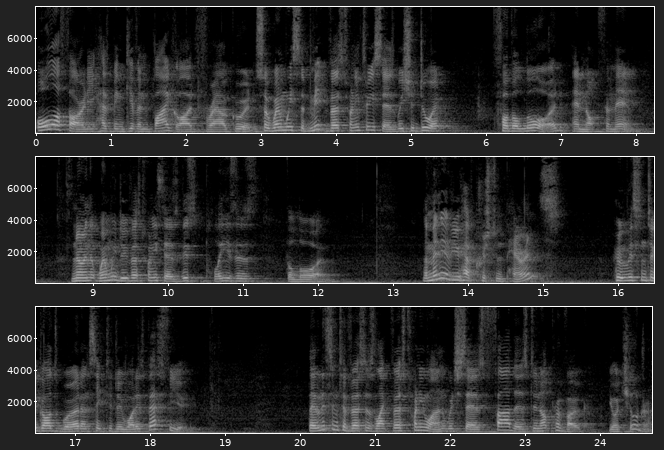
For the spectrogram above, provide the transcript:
All authority has been given by God for our good. So when we submit, verse 23 says we should do it for the Lord and not for men. Knowing that when we do, verse 20 says, this pleases the Lord. Now, many of you have Christian parents who listen to God's word and seek to do what is best for you. They listen to verses like verse 21, which says, Fathers, do not provoke your children.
